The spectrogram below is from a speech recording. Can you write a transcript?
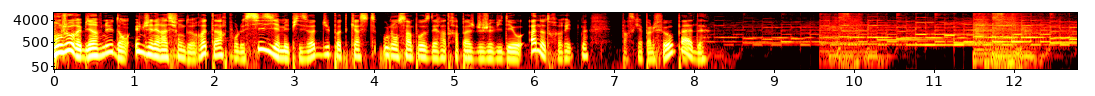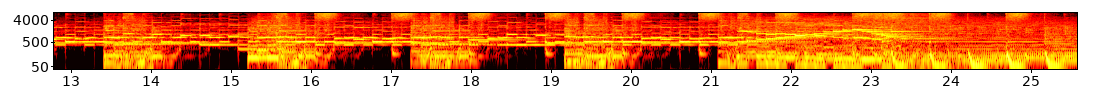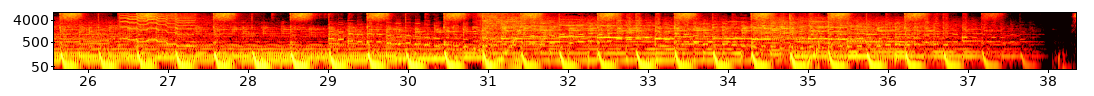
Bonjour et bienvenue dans Une génération de retard pour le sixième épisode du podcast où l'on s'impose des rattrapages de jeux vidéo à notre rythme parce qu'il n'y a pas le feu au pad.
